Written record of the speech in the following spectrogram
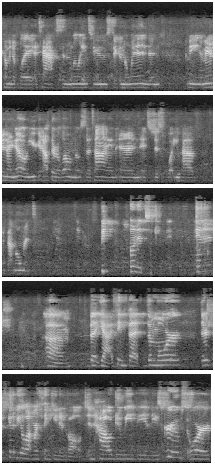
come into play, attacks, and willing to stick in the wind. And I mean, Amanda and I know you get out there alone most of the time, and it's just what you have at that moment. It's advantage. Um, but yeah, I think that the more there's just going to be a lot more thinking involved in how do we be in these groups, or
